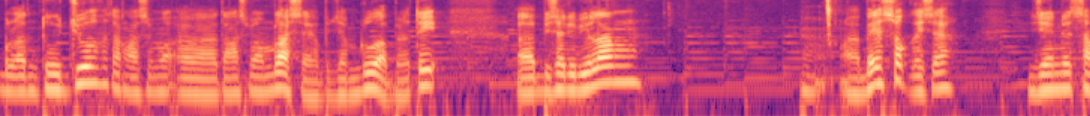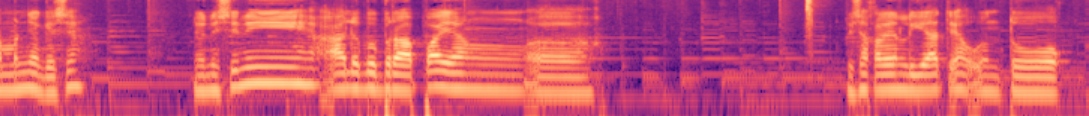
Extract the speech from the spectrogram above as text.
bulan 7 tanggal uh, tanggal 19 ya jam 2 berarti. Uh, bisa dibilang uh, besok guys ya Janet summonnya guys ya. Dan di sini ada beberapa yang uh, bisa kalian lihat ya untuk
